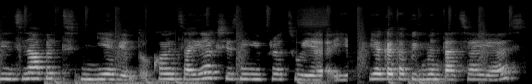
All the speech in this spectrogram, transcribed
więc nawet nie wiem do końca jak się z nimi pracuje jaka ta pigmentacja jest.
